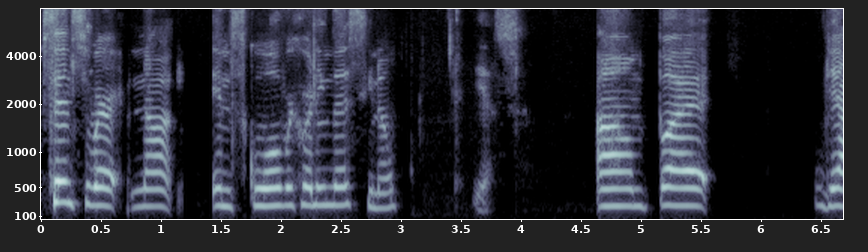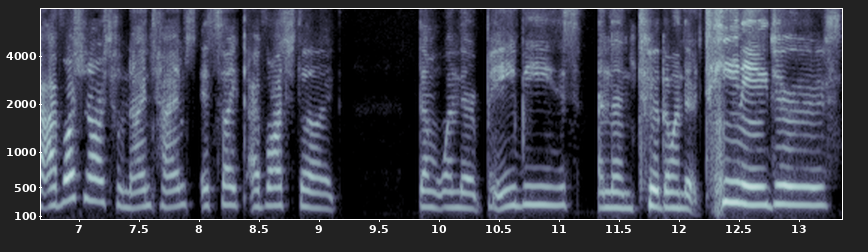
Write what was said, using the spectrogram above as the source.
since we're not in school recording this, you know. yes. Um, but yeah, I've watched Naruto nine times. It's like I've watched the like them when they're babies, and then to the when they're teenagers.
